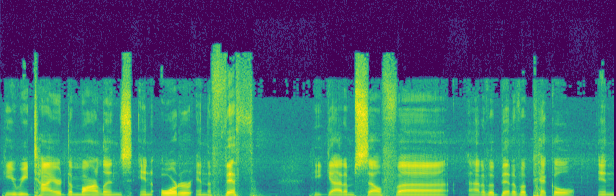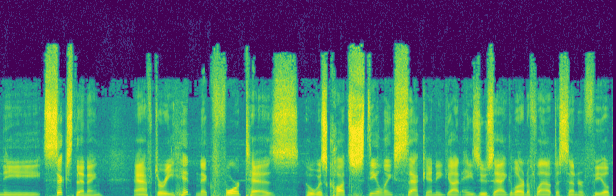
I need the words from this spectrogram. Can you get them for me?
He retired the Marlins in order in the fifth. He got himself uh, out of a bit of a pickle in the sixth inning after he hit Nick Fortes, who was caught stealing second. He got Jesus Aguilar to fly out to center field.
